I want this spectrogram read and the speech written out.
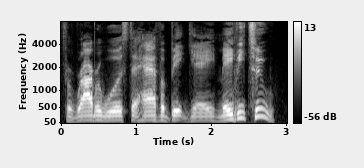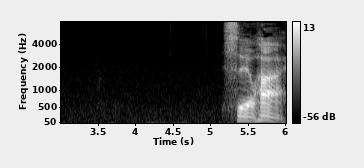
for Robert Woods to have a big game, maybe two. Sell high.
